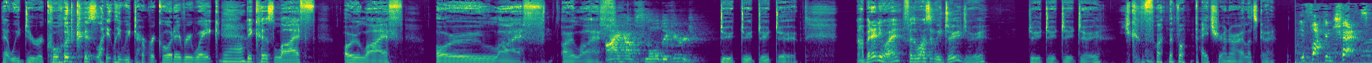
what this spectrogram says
that we do record because lately we don't record every week Yeah. because life, oh life, oh life, oh life. I have small dick energy. do, do, do, do. Uh, but anyway, for the ones that we do do, do, do, do, do, you can find them on Patreon. All right, let's go. You fucking chats.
